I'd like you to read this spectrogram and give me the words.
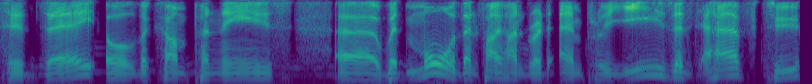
Today, all the companies uh, with more than 500 employees have to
